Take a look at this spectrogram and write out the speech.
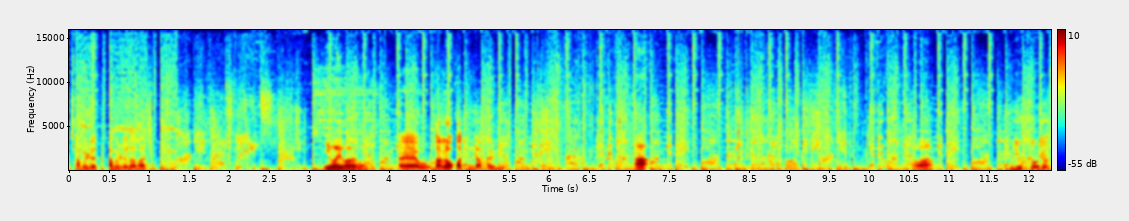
잡으려 잡으려다가 이거 이거 이거. 에 오, 날라올 것 같은데 아까 여기? 아 나와 우리 없어? 이겼어?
